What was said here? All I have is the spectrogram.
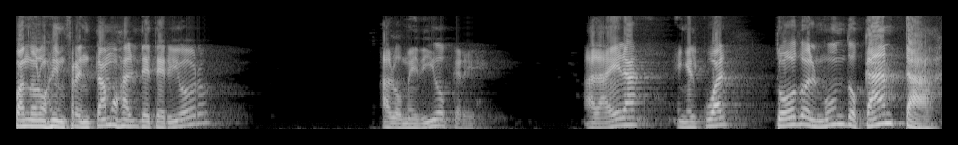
Cuando nos enfrentamos al deterioro, a lo mediocre, a la era en el cual todo el mundo canta.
